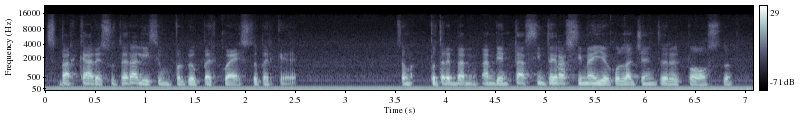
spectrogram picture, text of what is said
sbarcare su Teralisium proprio per questo, perché insomma, potrebbe ambientarsi, integrarsi meglio con la gente del posto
